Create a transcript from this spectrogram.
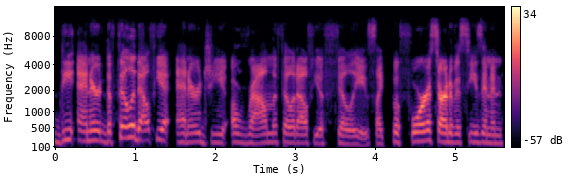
the ener- the Philadelphia energy around the Philadelphia Phillies like before a start of a season and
